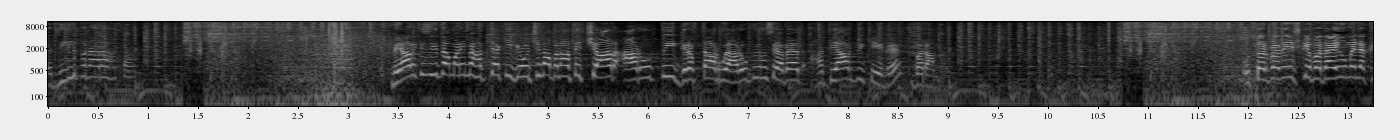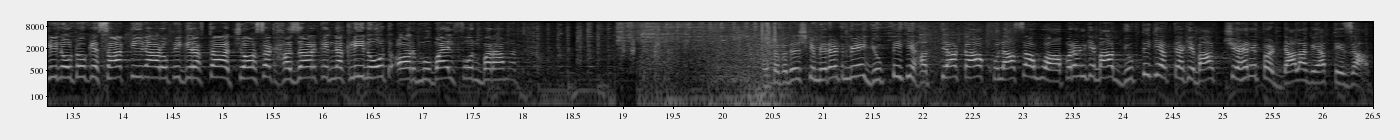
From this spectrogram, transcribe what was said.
रील बना रहा था। बिहार की सीतामढ़ी में हत्या की योजना बनाते चार आरोपी गिरफ़्तार हुए। आरोपियों से अवैध हथियार भी किए गए बरामद। उत्तर प्रदेश के बदायूं में नकली नोटों के साथ तीन आरोपी गिरफ़्तार चौसठ हज़ार के नकली नोट और मोबाइल फ़ोन बरामद। उत्तर प्रदेश के मेरठ में युवती की हत्या का खुलासा हुआ। अपहरण के बाद युवती की हत्या के बाद चेहरे पर डाला गया तेजाब।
